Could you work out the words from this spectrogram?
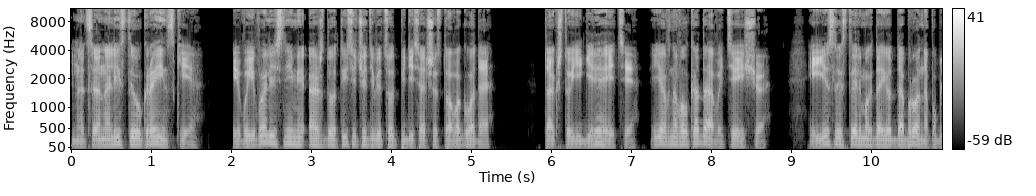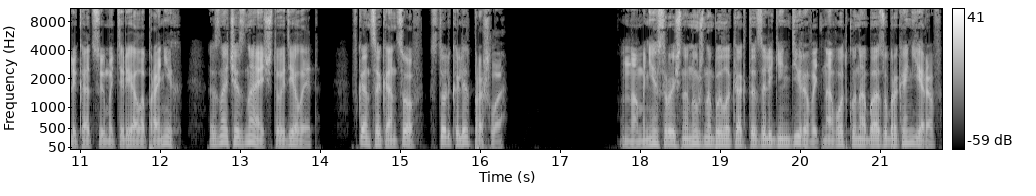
националисты украинские, и воевали с ними аж до 1956 года. Так что егеря эти явно волкодавы те еще. И если Стельмах дает добро на публикацию материала про них, значит знает, что делает. В конце концов, столько лет прошло. Но мне срочно нужно было как-то залегендировать наводку на базу браконьеров,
